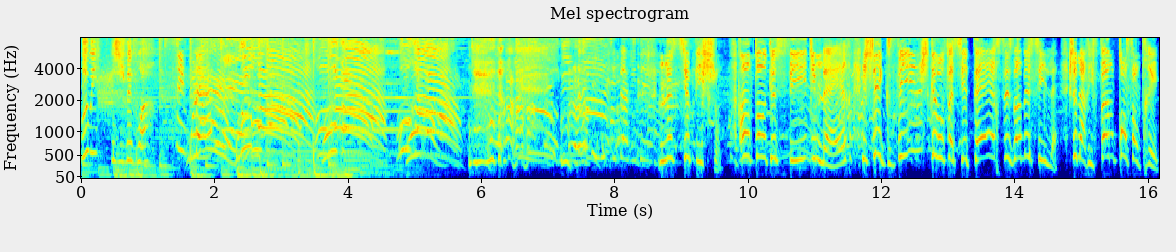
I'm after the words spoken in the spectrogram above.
oui, oui, je vais voir. Super En tant que fille du maire, j'exige que vous fassiez taire ces imbéciles. Je n'arrive pas à me concentrer.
